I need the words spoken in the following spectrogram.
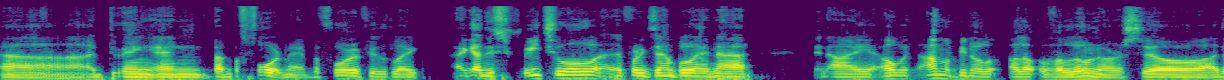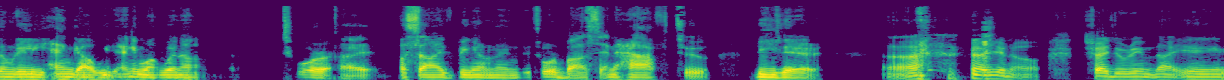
uh, doing. And but before, man, before it feels like I got this ritual, uh, for example, and uh, and I always I'm a bit of a, loner, so I don't really hang out with anyone when I tour. Uh, besides being on the tour bus and have to be there. Uh, you know, try to read my uh,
